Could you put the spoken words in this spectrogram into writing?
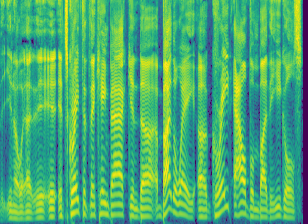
you know, uh, it, it's great that they came back. And by the way, a great album by the Eagles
